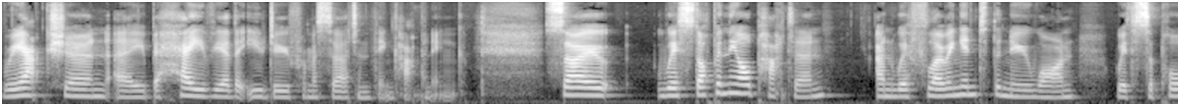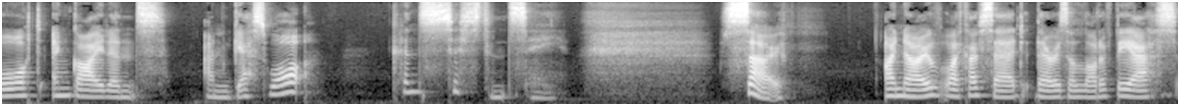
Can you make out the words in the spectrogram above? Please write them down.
reaction, a behavior that you do from a certain thing happening. So we're stopping the old pattern and we're flowing into the new one with support and guidance. And guess what? Consistency. So, I know, like I've said, there is a lot of BS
